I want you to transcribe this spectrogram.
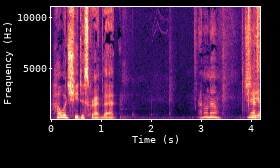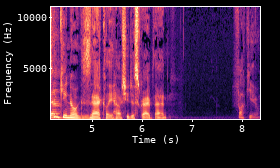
How would she describe that? I don't know. She, Yeah, I uh, think you know exactly how she described that. fuck you.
